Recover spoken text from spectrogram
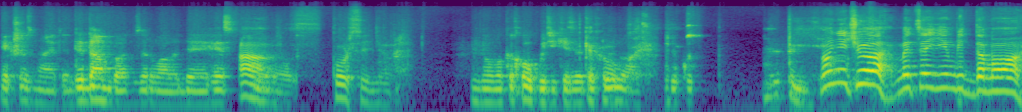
Як- Якщо знаєте, де дамба взорвали, де ГЕС А, взорвали. в курсі діла. Ну, Каховку тільки. Каховку. Ну нічого, ми це їм віддамо.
